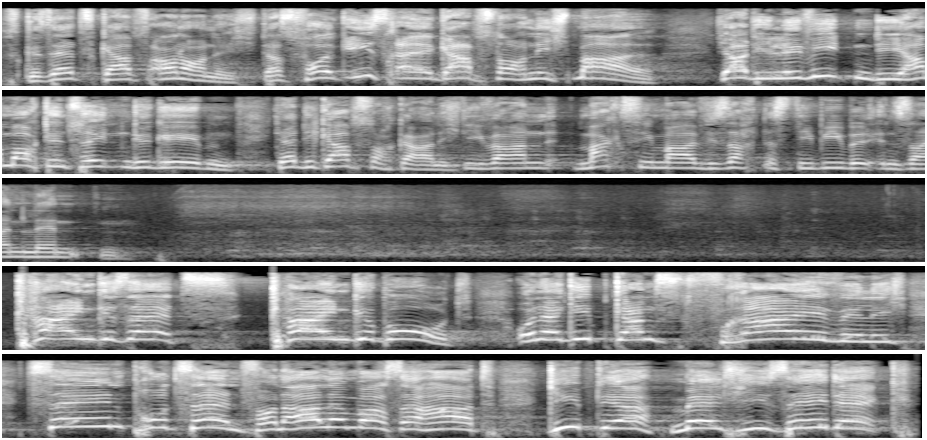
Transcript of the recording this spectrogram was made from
Das Gesetz gab's auch noch nicht. Das Volk Israel gab's noch nicht mal. Ja, die Leviten, die haben auch den Zehnten gegeben. Ja, die gab's noch gar nicht. Die waren maximal, wie sagt es die Bibel, in seinen Lenden. Kein Gesetz, kein Gebot. Und er gibt ganz freiwillig zehn Prozent von allem, was er hat, gibt er Melchisedek.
